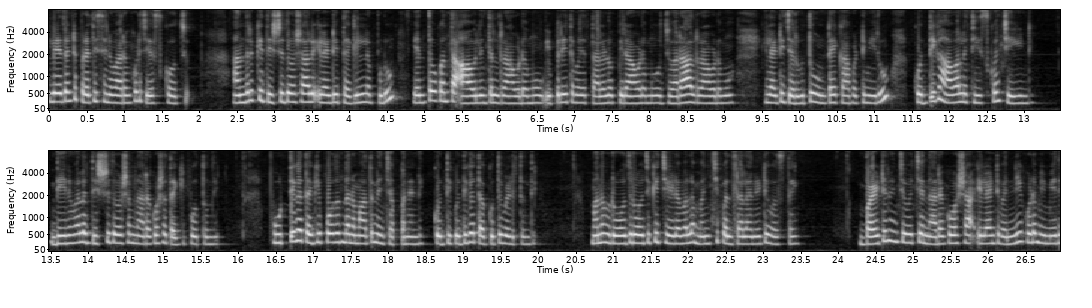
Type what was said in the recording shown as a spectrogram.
లేదంటే ప్రతి శనివారం కూడా చేసుకోవచ్చు. అందరికీ దిష్టి దోషాలు ఇలాంటివి తగిలినప్పుడు ఎంతో కొంత ఆవులింతలు రావడము విపరీతమైన తలనొప్పి రావడము జ్వరాలు రావడము ఇలాంటివి జరుగుతూ ఉంటాయి కాబట్టి మీరు కొద్దిగా ఆవాలను తీసుకొని చేయండి. దీనివల్ల దిష్టి దోషం నరకోశ తగ్గిపోతుంది. పూర్తిగా తగ్గిపోతుందని మాత్రం నేను చెప్పనండి. కొద్ది కొద్దిగా తగ్గుతూ వెళుతుంది. మనం రోజు రోజుకి చేయడం వల్ల మంచి ఫలితాలు అనేటివి వస్తాయి. బయట నుంచి వచ్చే నరఘోష ఇలాంటివన్నీ కూడా మీ మీద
